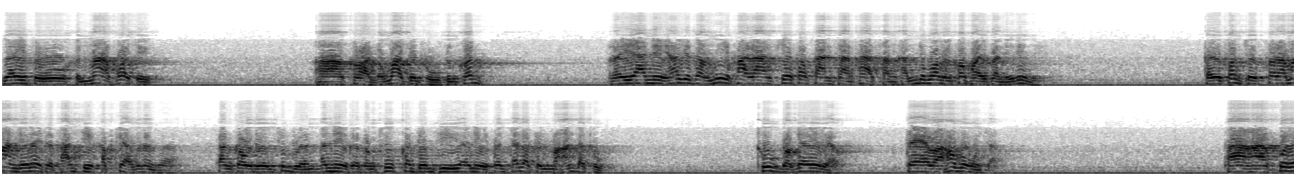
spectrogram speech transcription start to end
ใหญ่โตขึ้นมากพ่อจิอ่าคลอดออกมาเป็นผูเป็นคนระยะนี้เขาจะต้องมีพาราเกี่ยวกับการสั่งขาดสั่งขันจะว่ามันก็คอยปันนี้นี่ ไปค้นจุดทรมานอยู่ในสถานที่ขับแคบนั่นก็ตั้งเก่าเดือนชุดเดือน อันนี้ก็ต้องทุกข์กันเต็มทีอันนี้เป็นฉันเราเป็นมหันตทุกทุกข์บอกแก้แล้ว แต่ว่าเขาบ่งจักถ้าหากผู้ใด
